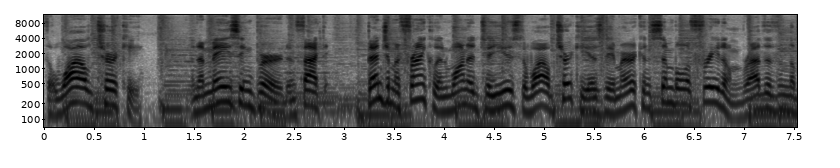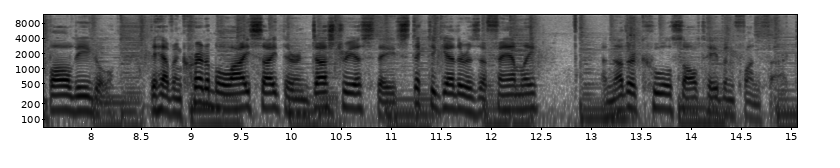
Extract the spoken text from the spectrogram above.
The wild turkey, an amazing bird. In fact, Benjamin Franklin wanted to use the wild turkey as the American symbol of freedom rather than the bald eagle. They have incredible eyesight, they're industrious, they stick together as a family. Another cool Salt Haven fun fact.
